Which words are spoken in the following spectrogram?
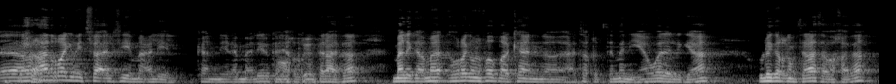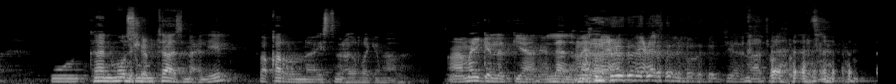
آه هذا. الرقم يتفائل فيه مع ليل. كان يلعب مع ليل وكان ياخذ. رقم ثلاثة. ما لقى ما هو رقم المفضل كان آه، أعتقد ثمانية ولا لقاه. ولقى رقم ثلاثة وأخذه. وكان موسم. ممتاز مع ليل فقرر إنه يستمر على الرقم هذا. آه ما يقلد يعني. لا لا ما يعرف منه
